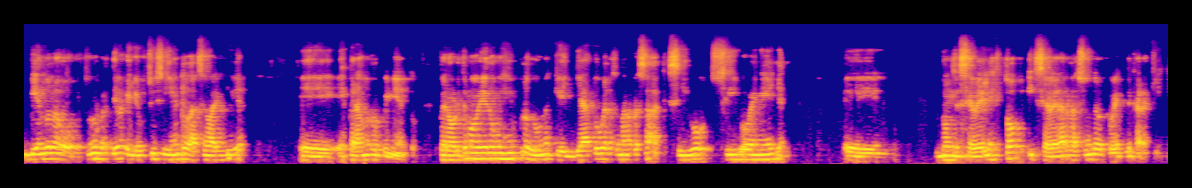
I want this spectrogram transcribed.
viendo la voz, esto es una operativa que yo estoy siguiendo desde hace varios días, esperando rompimiento. Pero ahorita me voy a ir a un ejemplo de una que ya tuve la semana pasada, que sigo, sigo en ella, eh, donde se ve el stop y se ve la relación de lo que voy a explicar aquí.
